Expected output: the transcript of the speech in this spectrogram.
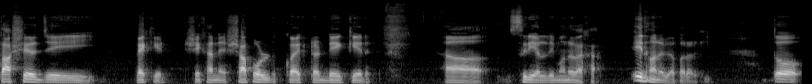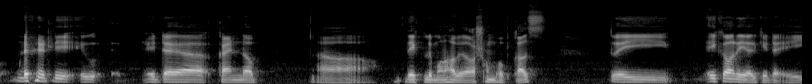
তাসের যেই প্যাকেট সেখানে সাফল্ড কয়েকটা ডেকের সিরিয়ালি মনে রাখা, এই ধরনের ব্যাপার আর কি। তো ডেফিনেটলি এটা কাইন্ড অফ দেখলে মনে হবে অসম্ভব কাজ। তো এই এই কারণেই আর কি এটা এই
